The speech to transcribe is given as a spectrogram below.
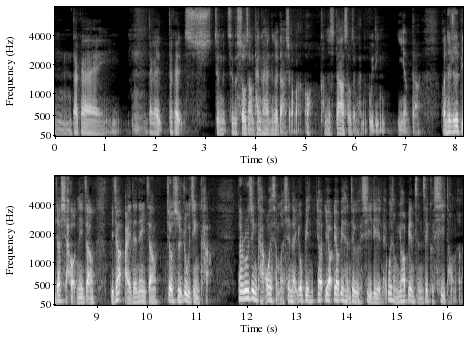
嗯，大概。嗯，大概大概整个这个手掌摊开的那个大小吧。哦，可能是大家手掌可能不一定一样大，反正就是比较小的那张，比较矮的那张就是入境卡。那入境卡为什么现在又变要要要变成这个系列呢？为什么又要变成这个系统呢？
